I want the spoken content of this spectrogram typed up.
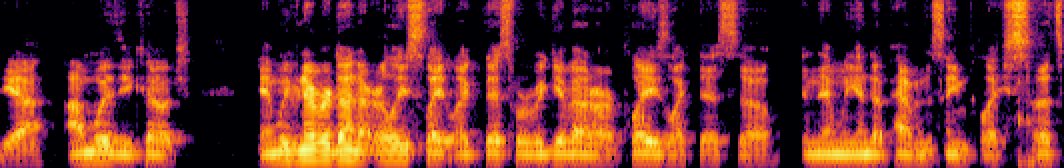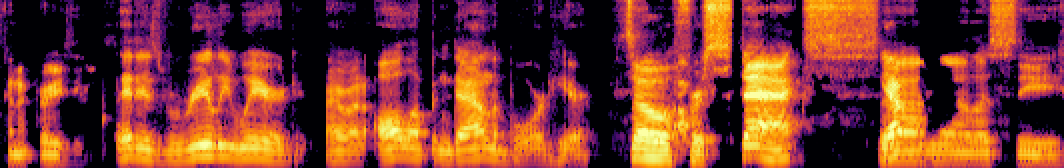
Yeah, I'm with you, coach. And we've never done an early slate like this where we give out our plays like this. So, and then we end up having the same place. So that's kind of crazy. It is really weird. I went all up and down the board here. So for stacks, yeah, uh, let's see.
